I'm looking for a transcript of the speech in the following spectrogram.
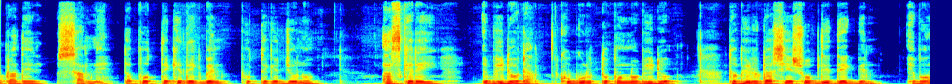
আপনাদের সামনে। তা প্রত্যেকে দেখবেন, প্রত্যেকের জন্য আজকের এই ভিডিওটা, খুব গুরুত্বপূর্ণ ভিডিও। তো ভিডিওটা শেষ অবধি দেখবেন এবং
